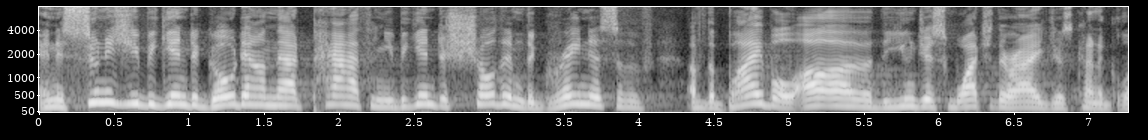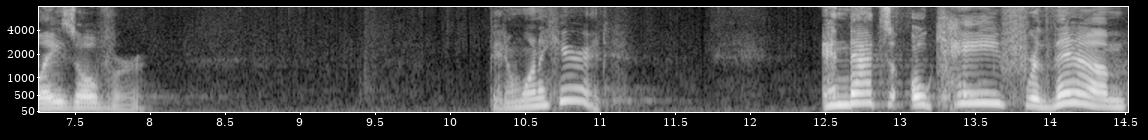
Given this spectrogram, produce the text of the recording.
and as soon as you begin to go down that path and you begin to show them the greatness of, of the Bible, oh, you can just watch their eyes just kind of glaze over. They don't want to hear it. And that's okay for them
